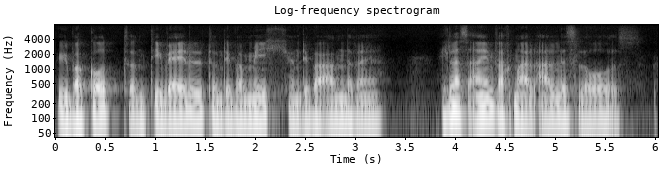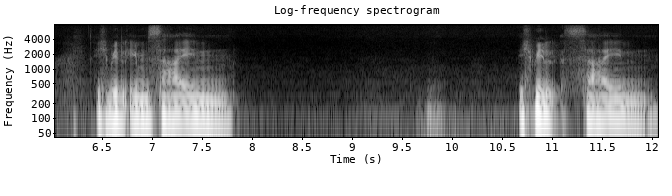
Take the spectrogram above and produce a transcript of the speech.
über Gott und die Welt und über mich und über andere. Ich lasse einfach mal alles los. Ich will im Sein ich will sein.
